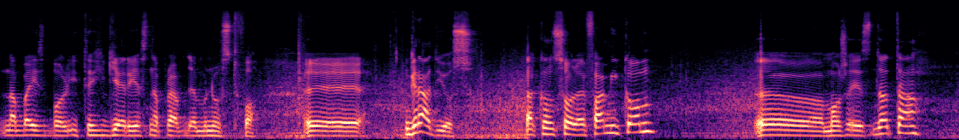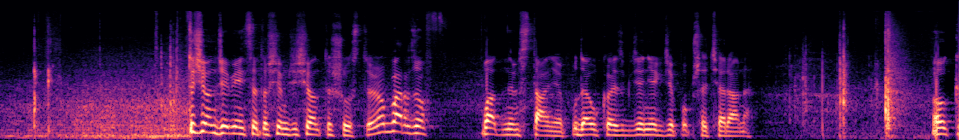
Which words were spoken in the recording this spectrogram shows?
na baseball i tych gier jest naprawdę mnóstwo. Yy, Gradius na konsolę Famicom. Yy, może jest data. 1986. No bardzo w ładnym stanie. Pudełko jest gdzie niegdzie poprzecierane. Ok.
